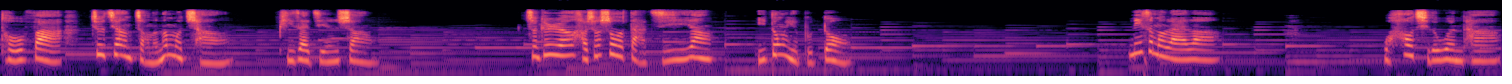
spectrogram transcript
头发就这样长得那么长，披在肩上，整个人好像受了打击一样，一动也不动。你怎么来了？我好奇的问他。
